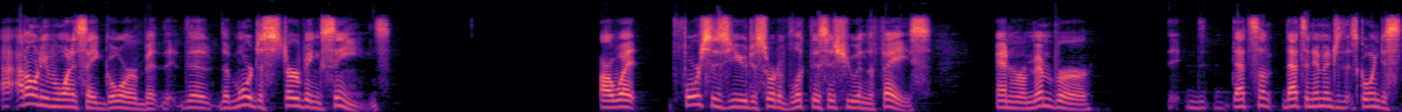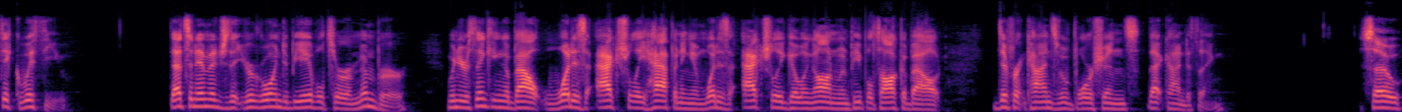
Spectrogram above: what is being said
I don't even want to say gore, but the, the, the more disturbing scenes are what forces you to sort of look this issue in the face and remember that's some that's an image that's going to stick with you. That's an image that you're going to be able to remember when you're thinking about what is actually happening and what is actually going on when people talk about different kinds of abortions, that kind of thing. So,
